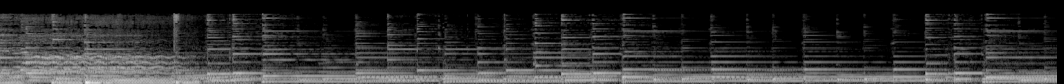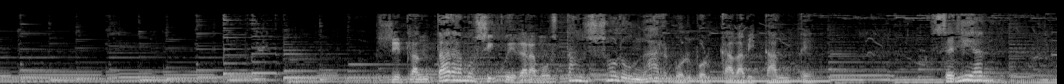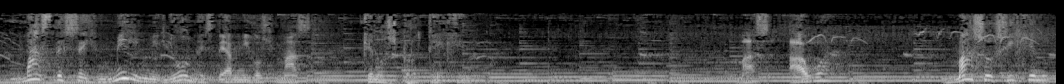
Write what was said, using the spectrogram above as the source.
Si plantáramos y cuidáramos tan solo un árbol por cada habitante, serían más de seis mil millones de amigos más que nos protegen. Más agua, más oxígeno,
